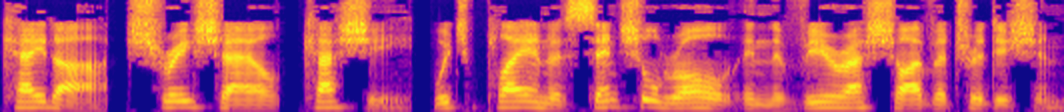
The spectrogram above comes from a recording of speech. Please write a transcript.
Kedar, Srishail, Kashi, which play an essential role in the Virashaiva tradition.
